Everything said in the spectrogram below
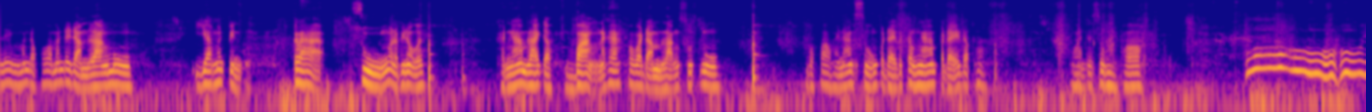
เล่งมันดอกเพราะว่ามันได้ดำลางหมูอีกอย่างมันเป็นกล้าสูงอะนะพี่น้องเอ้ยขันงามร้ายกับบังนะคะ เพราะว่าดำหลังสุดหมูบ่เฝ้าให้นางสูงปะไดไม่ต้องงามปะไดดอกค่ะวานจะซุ่มพอโอ้โหย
